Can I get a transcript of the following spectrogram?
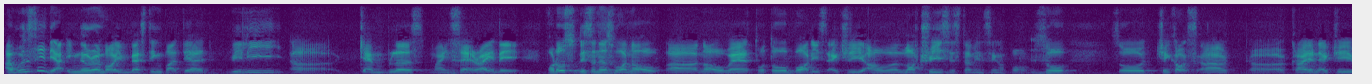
I wouldn't say they are ignorant about investing, but they are really uh, gamblers mindset, right? They for those listeners who are not uh, not aware, Toto Board is actually our lottery system in Singapore. Mhm. So. So Chen Kok's uh, uh, client actually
